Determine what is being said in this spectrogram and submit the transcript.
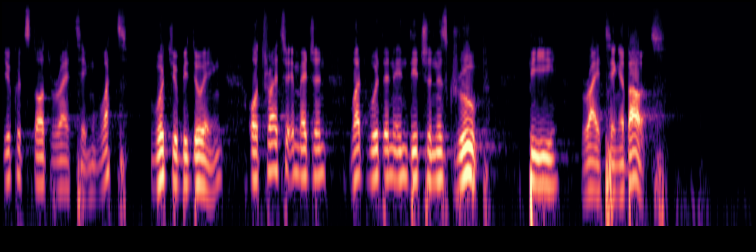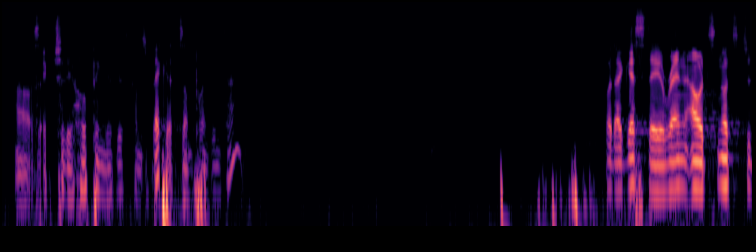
you could start writing. What would you be doing? Or try to imagine what would an indigenous group be writing about. I was actually hoping that this comes back at some point in time. But I guess they ran out not to,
